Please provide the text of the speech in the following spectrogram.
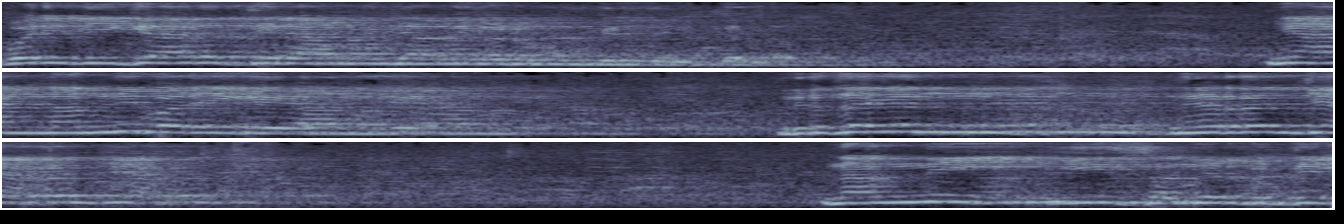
ഒരു വികാരത്തിലാണ് ഞാൻ നിങ്ങളുടെ മുമ്പിൽ നിൽക്കുന്നത്. ഞാൻ നന്ദി പറയുകയാണ്. ഹൃദയം നിറഞ്ഞ നന്ദി. ഈ സന്ദർഭത്തിൽ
